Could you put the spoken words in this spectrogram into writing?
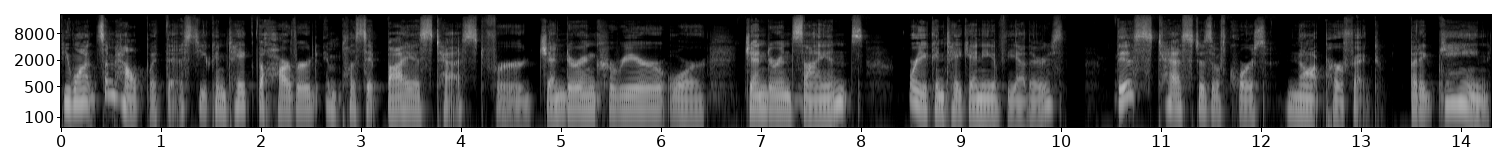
If you want some help with this, you can take the Harvard Implicit Bias Test for gender and career or gender and science, or you can take any of the others. This test is, of course, not perfect, but again,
